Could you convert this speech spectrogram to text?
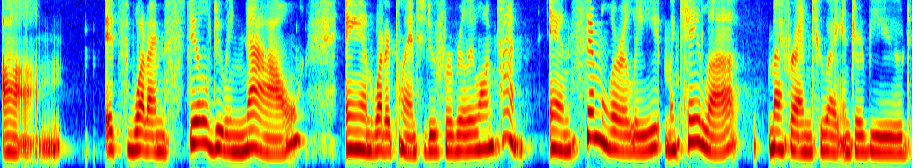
um, it's what I'm still doing now and what I plan to do for a really long time. And similarly, Mikala, my friend who I interviewed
